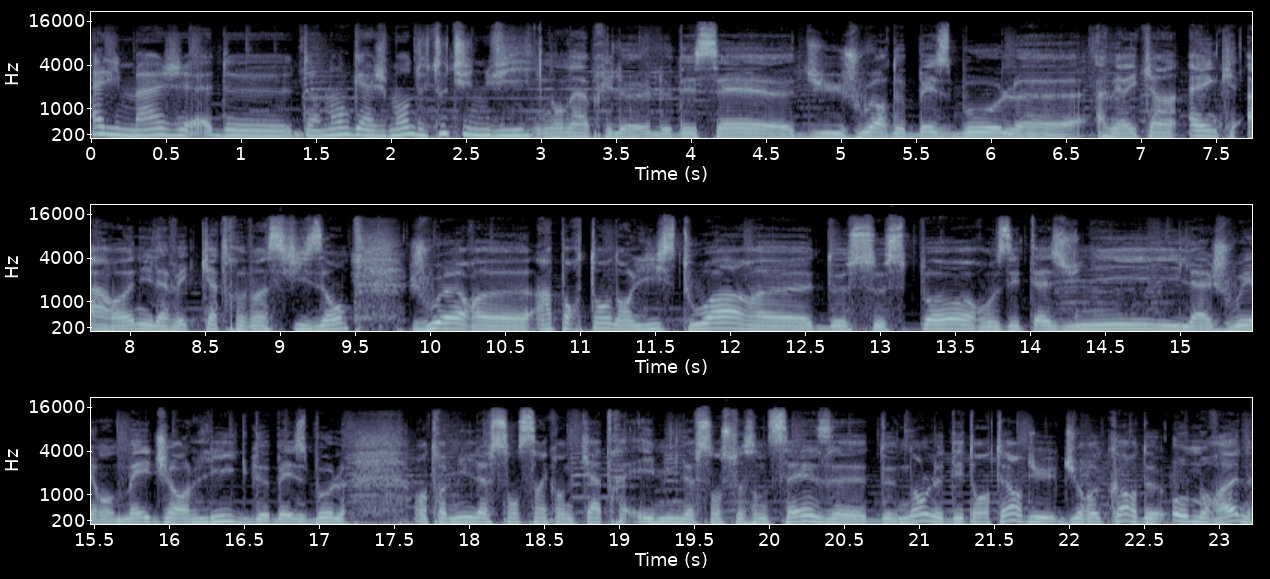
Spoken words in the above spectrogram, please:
à l'image d'un engagement de toute une vie. On a appris le, le décès euh, du joueur de baseball euh, américain Hank Aaron. Il avait 86 ans. Joueur euh, important dans l'histoire euh, de ce sport aux États-Unis. Il a joué en Major League de baseball entre 1954 et 1976, euh, devenant le détenteur du, record de home run.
